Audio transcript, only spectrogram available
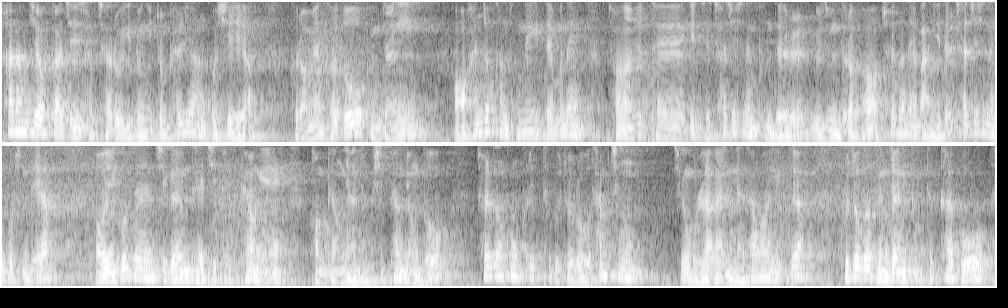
하남 지역까지 자차로 이동이 좀 편리한 곳이에요. 그러면서도 굉장히 어, 한적한 동네이기 때문에 전원주택 이제 찾으시는 분들 요즘 들어서 최근에 많이들 찾으시는 곳인데요. 어, 이곳은 지금 대지 100평에 건평량 60평 정도 철근 콘크리트 구조로 3층 지금 올라가 있는 상황이고요. 구조가 굉장히 독특하고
